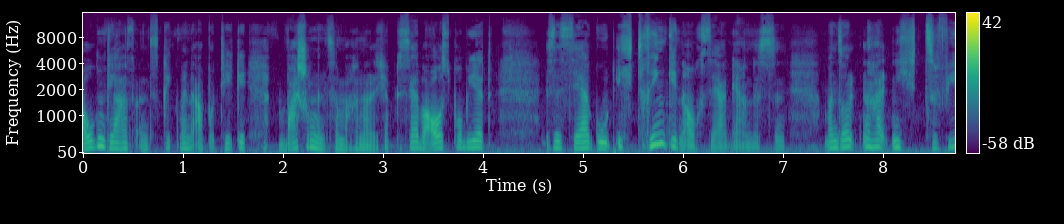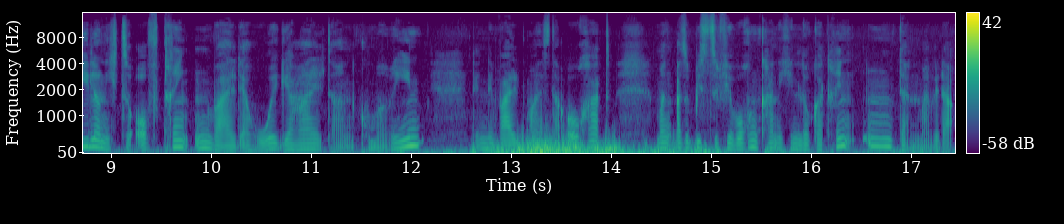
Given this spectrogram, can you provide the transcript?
Augenglas, und das kriegt man in der Apotheke, Waschungen zu machen. Also ich habe das selber ausprobiert. Es ist sehr gut. Ich trinke ihn auch sehr gern. Das sind, man sollte halt nicht zu viel und nicht zu oft trinken, weil der hohe Gehalt an Kumarin, den der Waldmeister auch hat, man, also bis zu vier Wochen kann ich ihn locker trinken, dann mal wieder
